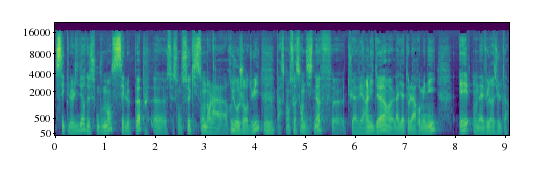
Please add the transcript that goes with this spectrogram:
c'est que le leader de ce mouvement, c'est le peuple. Euh, ce sont ceux qui sont dans la rue aujourd'hui. Mhm. Parce qu'en 79, euh, tu avais un leader, euh, l'ayatollah Khomeini, et on a vu le résultat.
